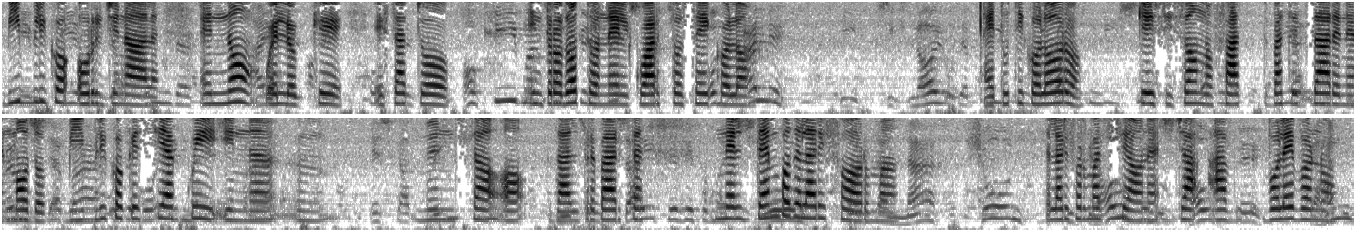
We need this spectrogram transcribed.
biblico originale, e non quello che è stato introdotto nel IV secolo e tutti coloro che si sono fatti battezzare nel modo biblico, che sia qui in um, Münster o da altre parti, nel tempo della riforma, della riformazione, già volevano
